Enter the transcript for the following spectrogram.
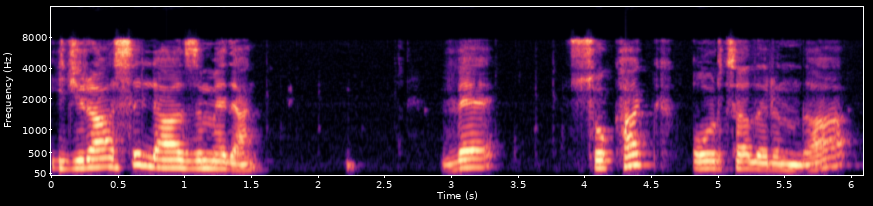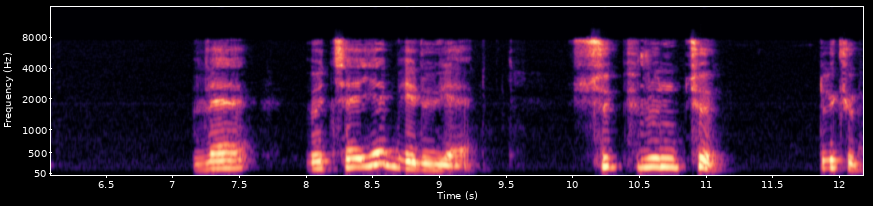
icrası lazım eden ve sokak ortalarında ve öteye berüye süprüntü döküp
